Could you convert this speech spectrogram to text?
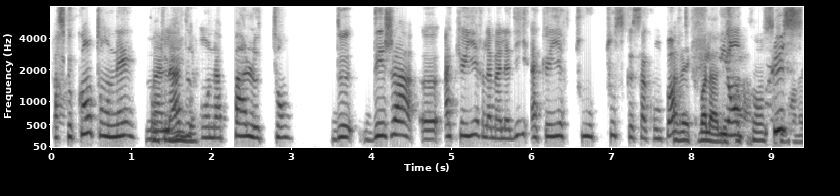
Parce que quand on est malade, on n'a pas le temps de déjà euh, accueillir la maladie, accueillir tout, tout ce que ça comporte. Avec, voilà, et en plus,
